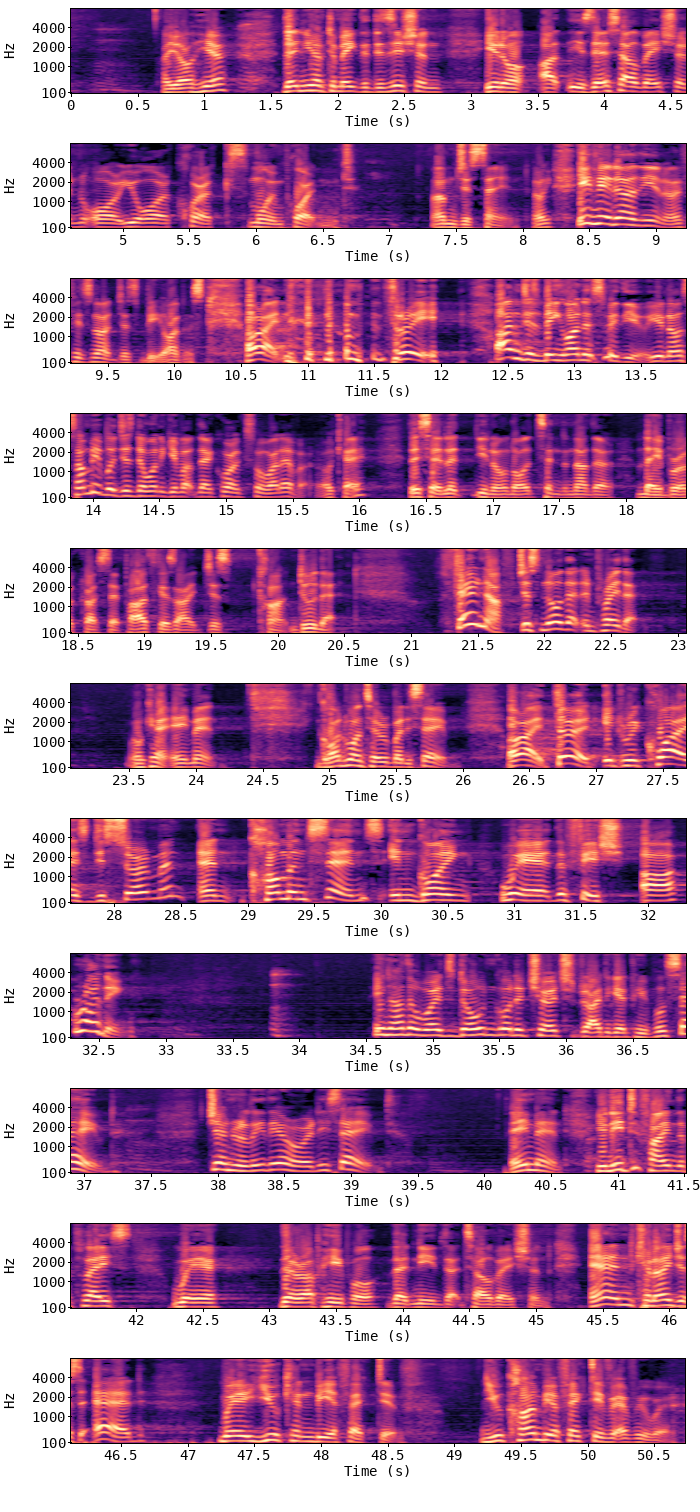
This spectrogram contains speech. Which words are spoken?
Are you all here? Yeah. Then you have to make the decision, you know, uh, is their salvation or your quirks more important? I'm just saying. Okay? If it does, you know, if it's not, just be honest. All right, number three. I'm just being honest with you. You know, some people just don't want to give up their quirks for whatever. Okay, they say, let you know, Lord, send another laborer across their path because I just can't do that. Fair enough. Just know that and pray that. Okay, Amen. God wants everybody saved. All right, third, it requires discernment and common sense in going where the fish are running. In other words, don't go to church to try to get people saved. Generally, they're already saved. Amen. You need to find the place where there are people that need that salvation. And can I just add, where you can be effective? You can't be effective everywhere.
